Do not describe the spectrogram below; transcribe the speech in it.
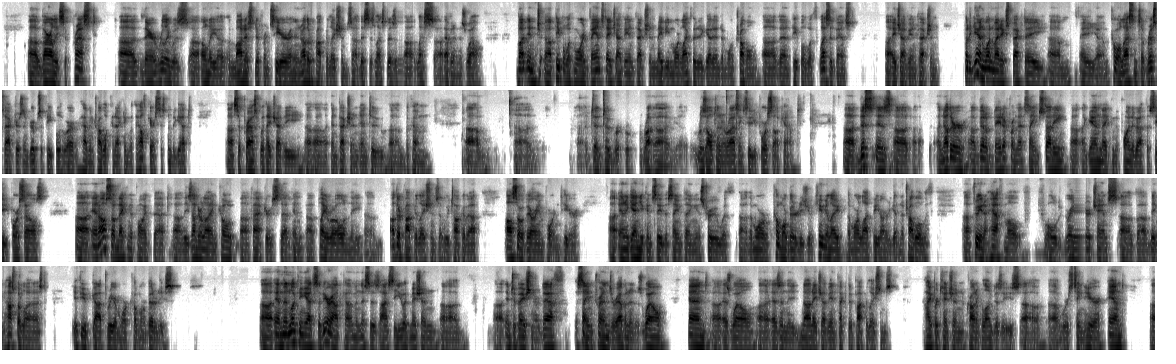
uh, virally suppressed, uh, there really was uh, only a, a, modest difference here. And in other populations, this is less, less evident as well. But in uh, people with more advanced HIV infection may be more likely to get into more trouble uh, than people with less advanced uh, HIV infection. But again, one might expect a, um, a um, coalescence of risk factors in groups of people who are having trouble connecting with the healthcare system to get uh, suppressed with HIV uh, uh, infection and to become um, to, to re result in a rising CD4 cell count. Uh, this is uh, another uh, bit of data from that same study, uh, again, making the point about the CD4 cells, uh, and also making the point that these underlying cofactors that in, play a role in the um, other populations that we talk about also very important here. and again, you can see the same thing is true with the more comorbidities you accumulate, the more likely you are to get into trouble with three and a half mole fold greater chance of uh, being hospitalized if you've got three or more comorbidities. Uh, and then looking at severe outcome, and this is ICU admission, uh, uh, intubation, or death, the same trends are evident as well, and uh, as well uh, as in the non-HIV infected populations, hypertension, chronic lung disease were seen here, and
